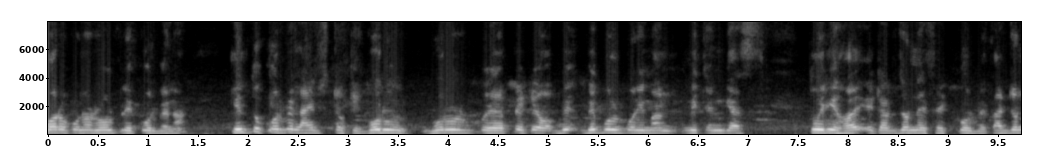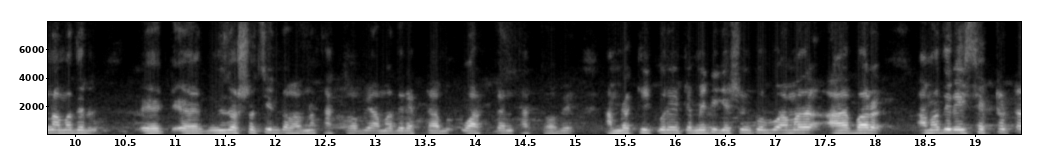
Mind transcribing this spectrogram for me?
বড় কোনো রোল প্লে করবে না। কিন্তু করবে লাইভ স্টকে গরু গরুর পেটে বিপুল পরিমাণ মিথেন গ্যাস তৈরি হয়, এটার জন্য এফেক্ট করবে। তার জন্য আমাদের নিজস্ব চিন্তা ভাবনা থাকতে হবে, আমাদের একটা ওয়ার্ক প্ল্যান থাকতে হবে। আমরা কি করে এটা মিটিগেশন করব? আমার আবার আমাদের এই সেক্টরটা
